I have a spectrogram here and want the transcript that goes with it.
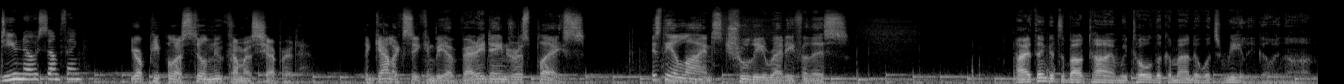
Do you know something? Your people are still newcomers, Shepard. The galaxy can be a very dangerous place. Is the Alliance truly ready for this? I think it's about time we told the Commander what's really going on.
